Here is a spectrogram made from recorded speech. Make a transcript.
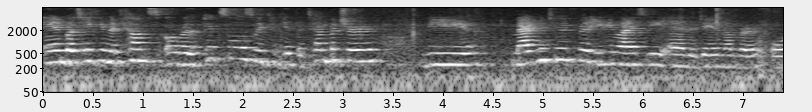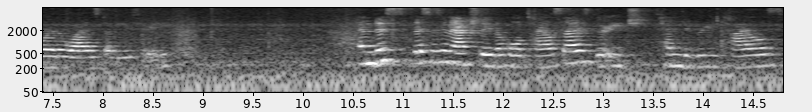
And by taking the counts over the pixels, we could get the temperature, the magnitude for the EB minus V, and the data number for the WISE W3. And this, this isn't actually the whole tile size, they're each 10 degree tiles.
